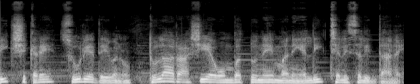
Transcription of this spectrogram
ವೀಕ್ಷಕರೇ ಸೂರ್ಯದೇವನು ತುಲಾ ರಾಶಿಯ ಒಂಬತ್ತನೇ ಮನೆಯಲ್ಲಿ ಚಲಿಸಲಿದ್ದಾನೆ.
